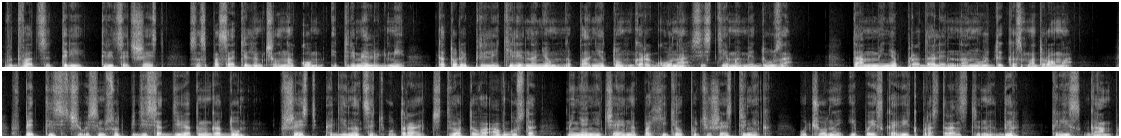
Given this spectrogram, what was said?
в 23.36 со спасательным челноком и тремя людьми, которые прилетели на нем на планету Гаргона системы Медуза – там меня продали на нужды космодрома. В 5859 году в 6.11 утра 4 августа меня нечаянно похитил путешественник, ученый и поисковик пространственных дыр Крис Гамп.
